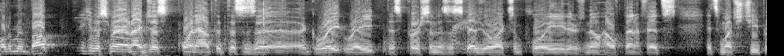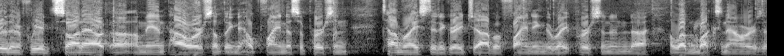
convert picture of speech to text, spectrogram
Alderman Bauk? Thank you, Mr. Mayor, and I'd just point out that this is a, a great rate. This person is a Right. Schedule X employee, there's no health benefits. It's much cheaper than if we had sought out a, a manpower or something to help find us a person. Tom Rice did a great job of finding the right person, and uh, 11 bucks an hour is a,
